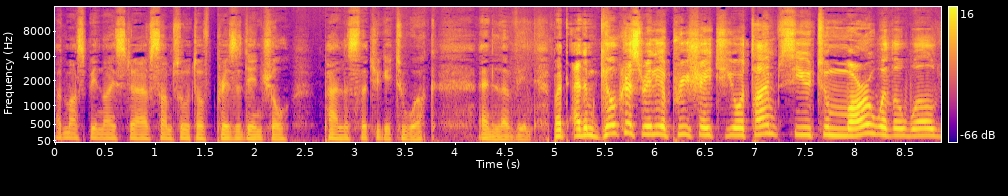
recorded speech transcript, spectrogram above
it must be nice to have some sort of presidential palace that you get to work and live in. But Adam Gilchrist, really appreciate your time. See you tomorrow with a worldview.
